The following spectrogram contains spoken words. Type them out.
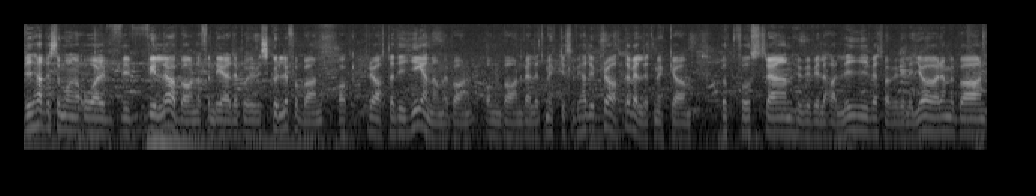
vi hade så många år vi ville ha barn och funderade på hur vi skulle få barn och pratade igenom med barn om barn väldigt mycket. Så vi hade ju pratat väldigt mycket om uppfostran, hur vi ville ha livet, vad vi ville göra med barn.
